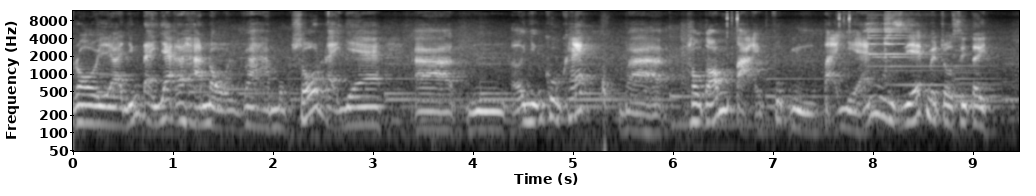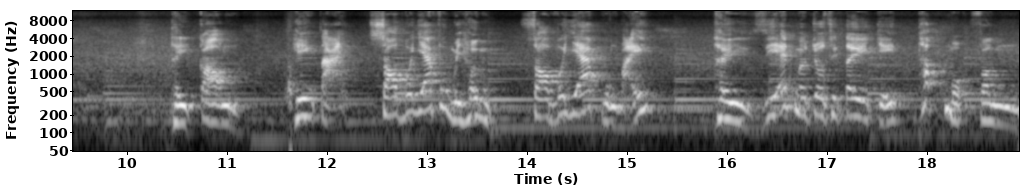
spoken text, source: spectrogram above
Rồi à, những đại gia ở Hà Nội và một số đại gia à, ở những khu khác và thâu tóm tại ừ, tại dự án GS Metro City. Thì còn hiện tại so với giá Phú Mỹ Hưng so với giá quận 7 thì GS Metro City chỉ thấp một phần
